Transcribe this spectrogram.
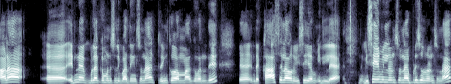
ஆனால் என்ன விளக்கம்னு சொல்லி பார்த்தீங்கன்னு சொன்னால் ட்ரிங்கோ அம்மாவுக்கு வந்து இந்த காசுலாம் ஒரு விஷயம் இல்லை. விஷயம் இல்லைன்னு சொன்னால் எப்படி சொல்கிறேன்னு சொன்னால்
